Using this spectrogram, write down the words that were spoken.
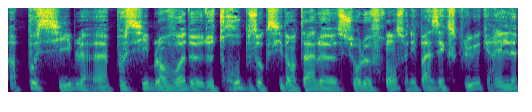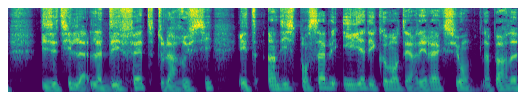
un possible, euh, possible envoi de, de, troupes occidentales euh, sur le front. Ce n'est pas exclu, car il disait-il, la, la, défaite de la Russie est indispensable. Il y a des commentaires, des réactions de la part de,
